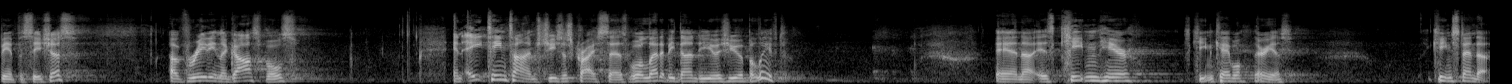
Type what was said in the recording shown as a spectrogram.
being facetious, of reading the Gospels. And 18 times Jesus Christ says, Well, let it be done to you as you have believed. And uh, is Keaton here? Is Keaton Cable? There he is. Keaton, stand up.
